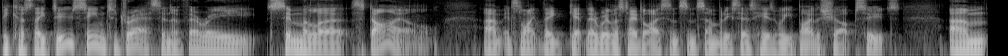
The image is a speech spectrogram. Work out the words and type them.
because they do seem to dress in a very similar style. Um, it's like they get their real estate license and somebody says, "Here's where you buy the sharp suits." Um,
